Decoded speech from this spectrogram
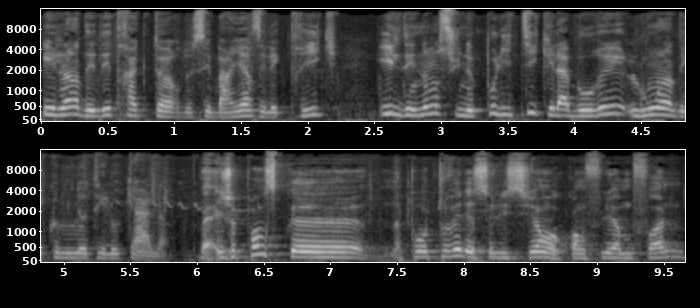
est l'un des détracteurs de ces barrières électriques il dénonce une politique élaborée loin des communautés locales. Ben, je pense que pour trouver des solutions au conflit homme-faune,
